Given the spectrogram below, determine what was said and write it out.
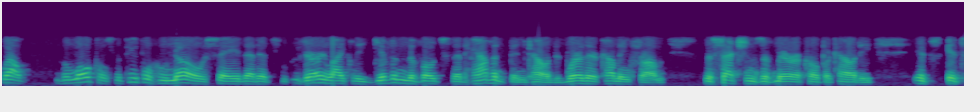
well, the locals, the people who know, say that it's very likely, given the votes that haven't been counted, where they're coming from, the sections of Maricopa County, it's it's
